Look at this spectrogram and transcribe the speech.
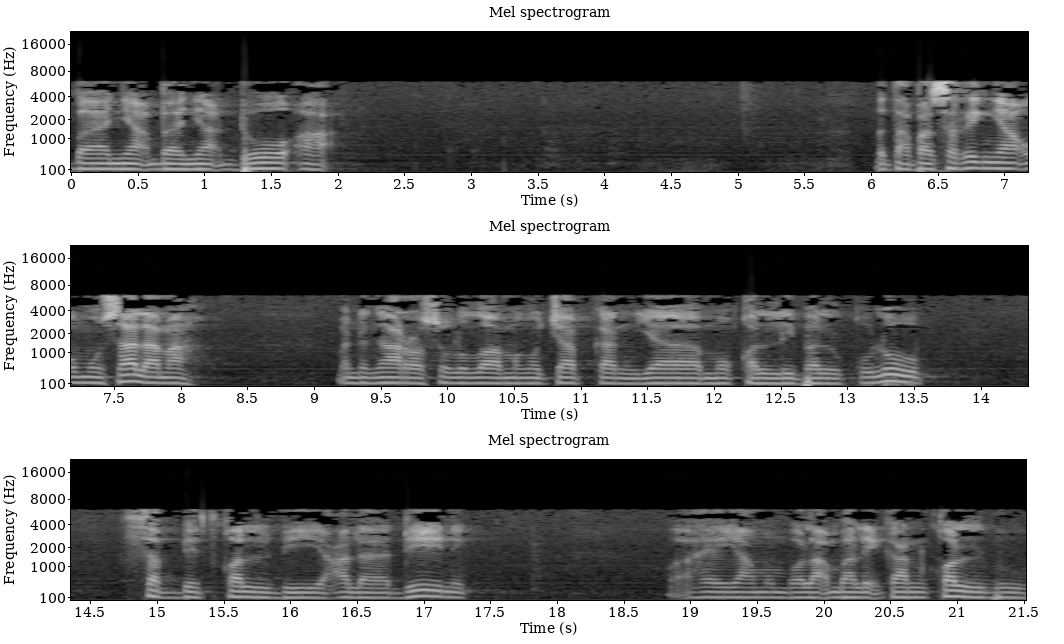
banyak-banyak doa. Betapa seringnya Ummu Salamah mendengar Rasulullah mengucapkan ya muqallibal qulub tsabbit qalbi ala dinik. Wahai yang membolak-balikkan kolbu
